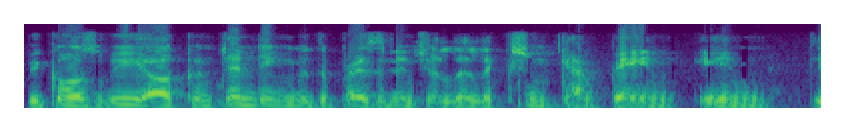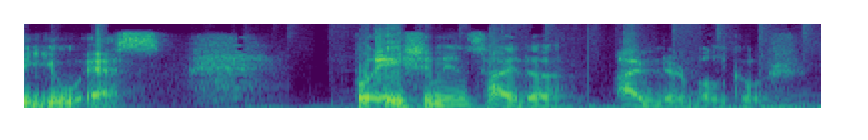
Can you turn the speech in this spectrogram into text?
because we are contending with the presidential election campaign in the US. For Asian Insider, I'm Nirmal Ghosh.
